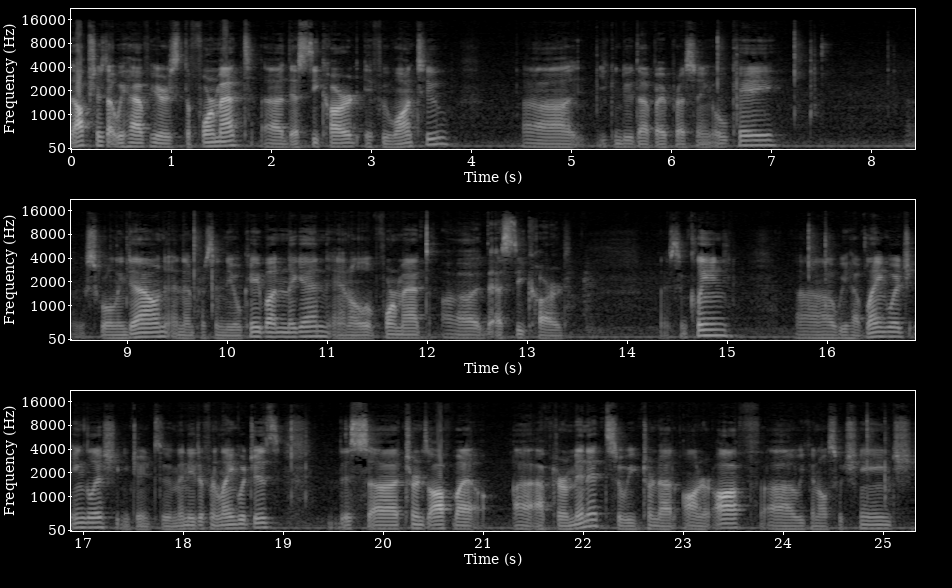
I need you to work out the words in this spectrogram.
the options that we have here is the format, the SD card if we want to, uh, you can do that by pressing OK, uh, scrolling down, and then pressing the OK button again, and it'll format uh, the SD card nice and clean. Uh, we have language, English. You can change to many different languages. This uh, turns off by uh, after a minute, so we turn that on or off. Uh, we can also change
